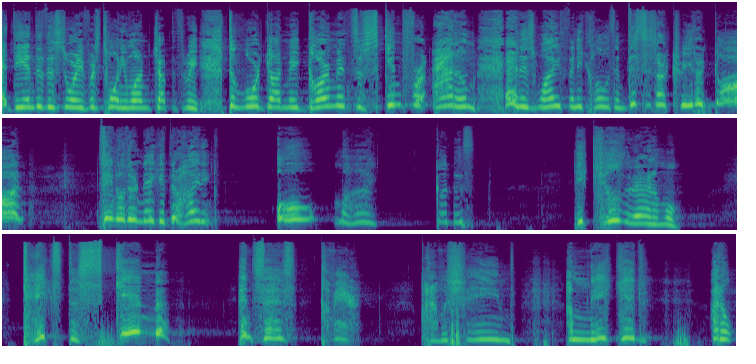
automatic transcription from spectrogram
At the end of the story, verse 21, chapter 3, the Lord God made garments of skin for Adam and his wife, and he clothed them. This is our creator God. They know they're naked, they're hiding. Oh my goodness. He kills an animal, takes the skin, and says, Come here. But I'm ashamed. I'm naked. I don't,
